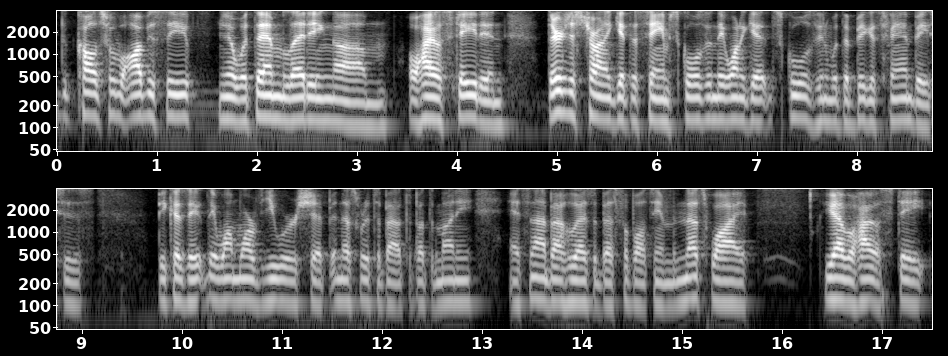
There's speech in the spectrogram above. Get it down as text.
the college football, obviously, you know, with them letting um, Ohio State in, they're just trying to get the same schools, and they want to get schools in with the biggest fan bases because they, they want more viewership, and that's what it's about. It's about the money, and it's not about who has the best football team, and that's why you have Ohio State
